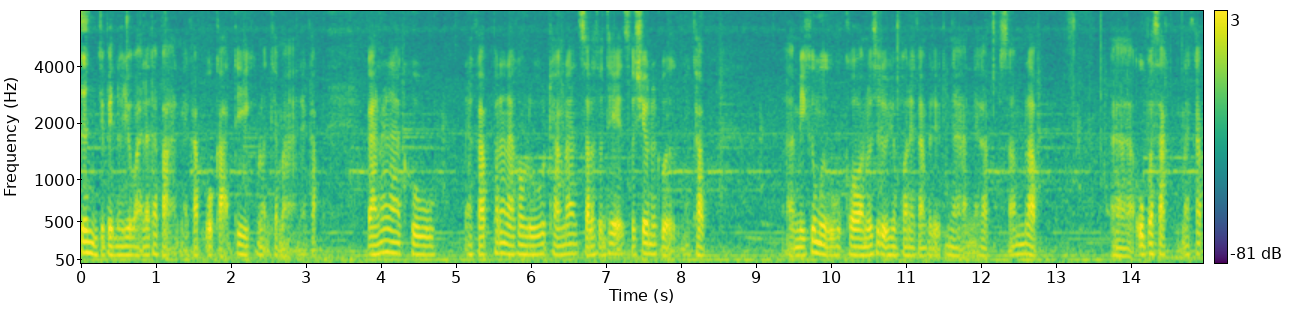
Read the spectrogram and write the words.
ซึ่งจะเป็นนโยบายรัฐบาลนะครับ โอกาสที่กำลังจะมานะครับ การพัฒนาครูนะครับ พัฒนาความรู้ทางด้านสารสนเทศโซเชียลเน็ตเวิร์กนะครับ มีเครื่องมืออุปกรณ์วัสดุเพียงพอในการปฏิบัติงานนะครับสำหรับอ,อุปสรรคนะครับ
